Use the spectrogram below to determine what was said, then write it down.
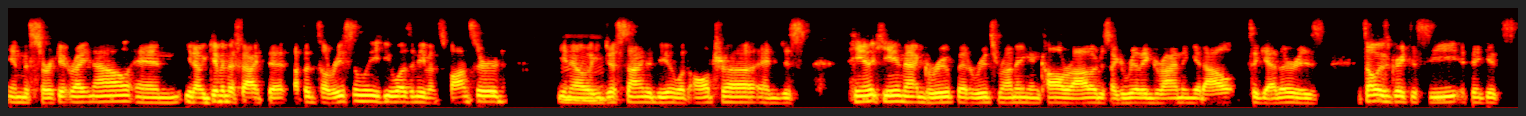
in the circuit right now. And you know given the fact that up until recently he wasn't even sponsored you know mm-hmm. he just signed a deal with Altra and just he, he and that group at Roots Running in Colorado, just like really grinding it out together is it's always great to see. I think it's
